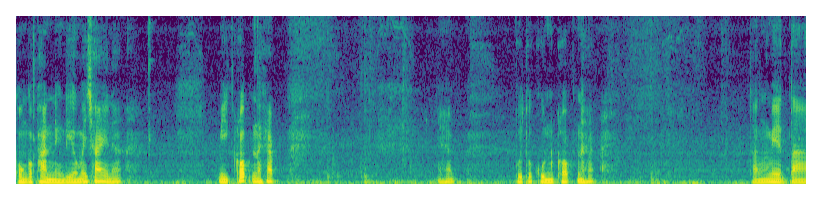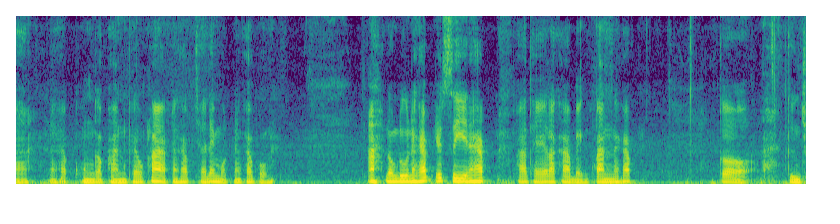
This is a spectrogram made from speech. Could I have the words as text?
คงกระพันอย่างเดียวไม่ใช่นะ มีครบนะครับนะครับ พุทธคุณครบนะฮะทั้งเมตตานะครับ คงกระพันแคล้วคลาดนะครับ ใช้ได้หมดนะครับผมอะลองดูนะครับ FC นะครับพาแท้ราคาแบ่งปันนะครับ ก็กึ่งโช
